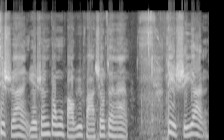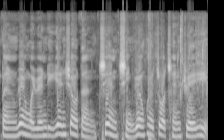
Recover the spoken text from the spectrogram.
第十案野生动物保育法修正案。第十一案，本院委员李艳秀等建请院会做成决议，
